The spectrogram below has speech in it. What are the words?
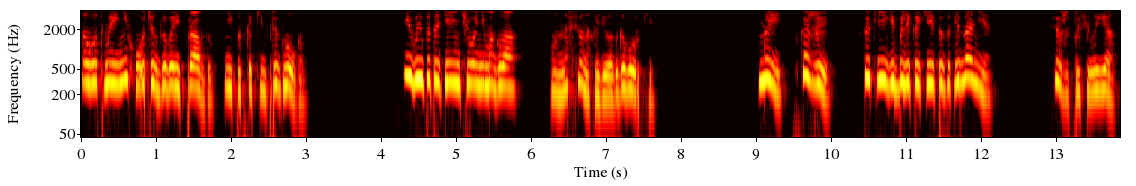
А вот Мэй не хочет говорить правду ни под каким предлогом. И выпытать я ничего не могла. Он на все находил отговорки. Мэй, скажи, в той книге были какие-то заклинания? Все же спросила я.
